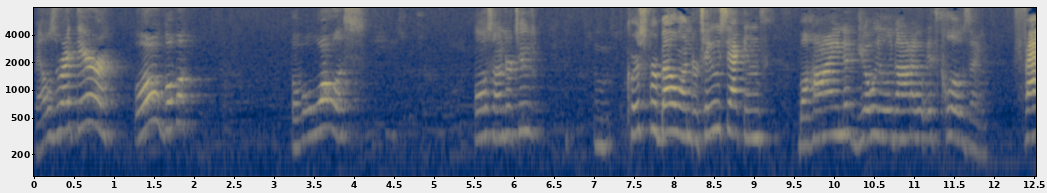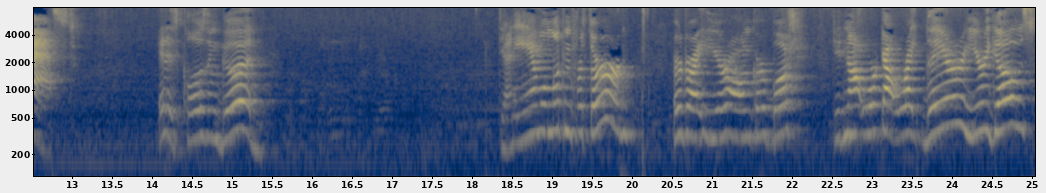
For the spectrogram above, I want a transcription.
Bell's right there. Oh, Bubba. Bubba Wallace. Wallace under two. Christopher Bell under two seconds behind Joey Logano. It's closing fast. It is closing good. Denny Hamlin looking for third. Third right here on Kurt Busch. Did not work out right there. Here he goes.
